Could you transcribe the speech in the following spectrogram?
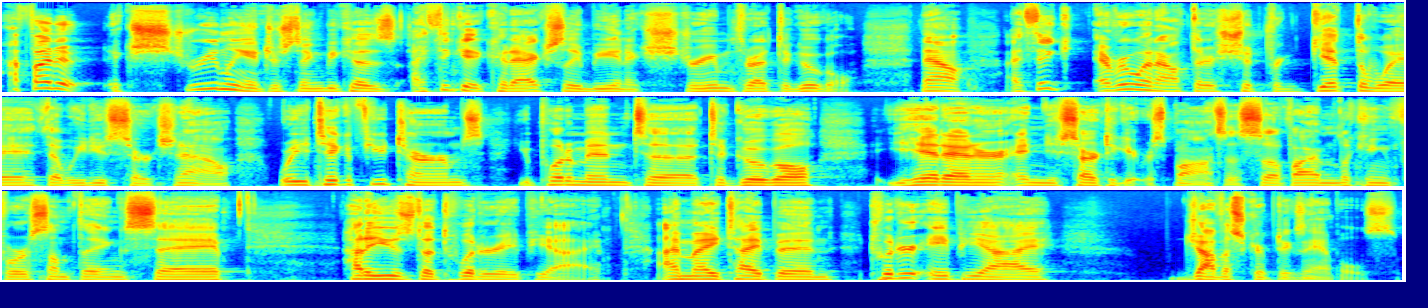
I find it extremely interesting because I think it could actually be an extreme threat to Google. Now, I think everyone out there should forget the way that we do search now, where you take a few terms, you put them into to Google, you hit enter, and you start to get responses. So if I'm looking for something, say how to use the Twitter API, I might type in Twitter API JavaScript examples.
